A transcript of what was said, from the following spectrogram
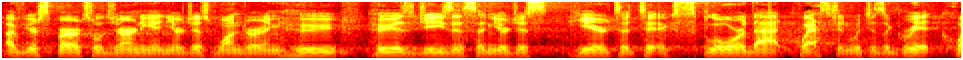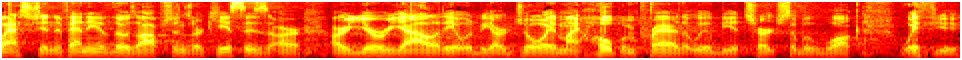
of your spiritual journey and you're just wondering who, who is Jesus and you're just here to, to explore that question, which is a great question. If any of those options or cases are, are your reality, it would be our joy and my hope and prayer that we'll be a church that will walk with you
